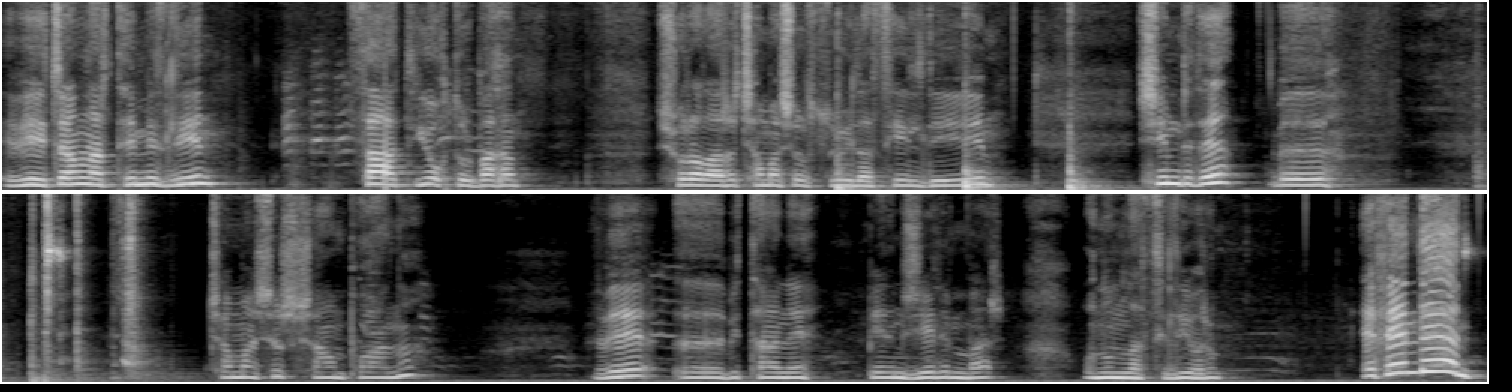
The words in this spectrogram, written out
Evet canlar temizliğin saati yoktur bakın. Şuraları çamaşır suyuyla sildim. Şimdi de e, çamaşır şampuanı ve e, bir tane benim jelim var. Onunla siliyorum. Efendim?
